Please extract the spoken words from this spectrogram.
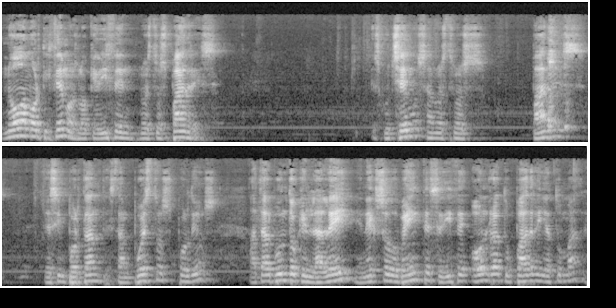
No amorticemos lo que dicen nuestros padres. Escuchemos a nuestros padres. Es importante, están puestos por Dios. A tal punto que en la ley, en Éxodo 20, se dice, honra a tu padre y a tu madre.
